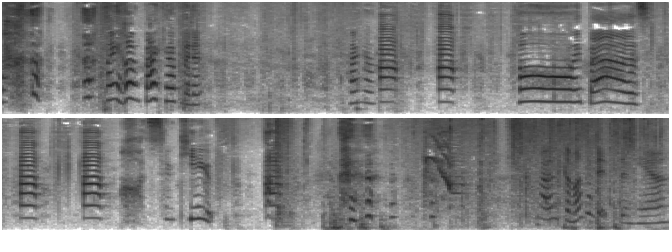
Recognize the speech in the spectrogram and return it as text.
Hang on, back up a minute. Hang on. Oh, it bears. Oh, it's so cute. oh, there's some other bits in here.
